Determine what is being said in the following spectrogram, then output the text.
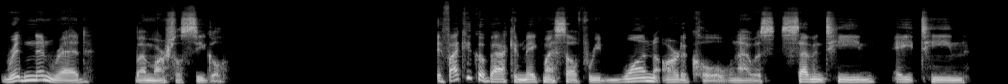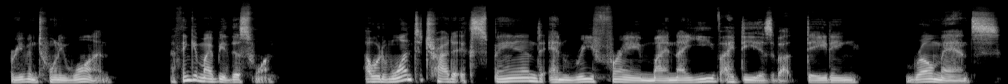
Written and read by Marshall Segal. If I could go back and make myself read one article when I was 17, 18, or even 21, I think it might be this one. I would want to try to expand and reframe my naive ideas about dating, romance,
